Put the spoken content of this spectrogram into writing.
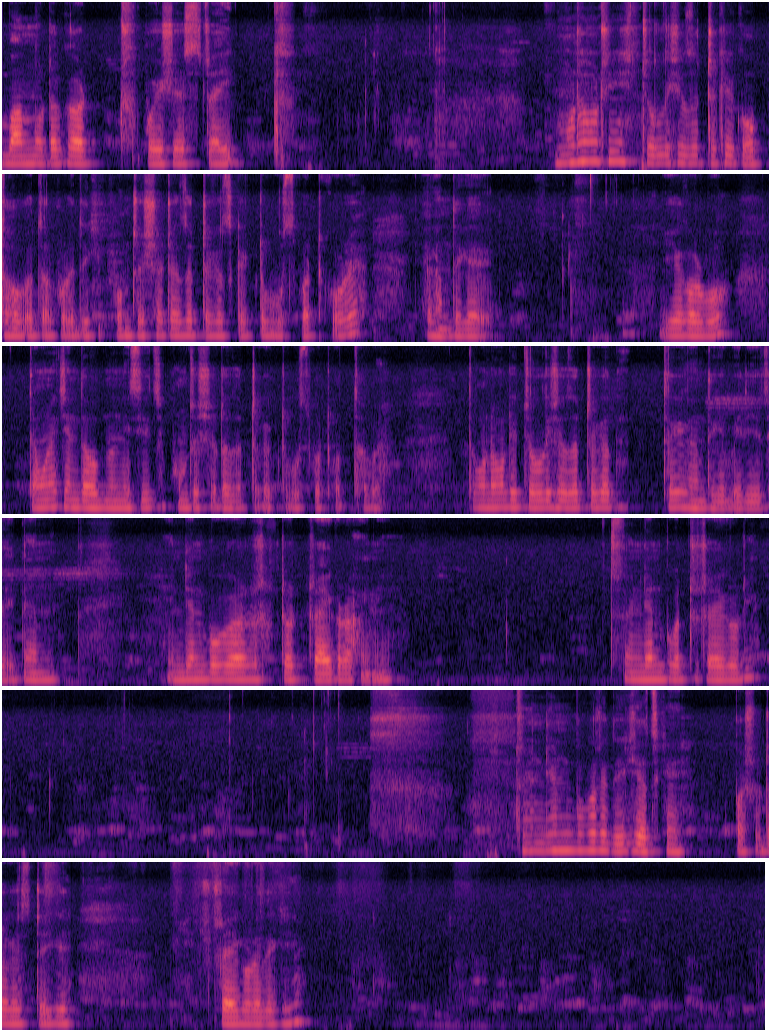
বান্ন টাকা আট পয়সা স্ট্রাইক মোটামুটি চল্লিশ হাজার টাকা করতে হবে, তারপরে দেখি পঞ্চাশ ষাট হাজার টাকা একটু বুসপাট করে এখান থেকে ইয়ে করব। তেমনই চিন্তা ভাবনা নিয়েছি যে পঞ্চাশ ষাট হাজার টাকা একটু বুসপাট করতে হবে। তো মোটামুটি চল্লিশ হাজার টাকা থেকে এখান থেকে বেরিয়ে যাই। দেন ইন্ডিয়ান পোকারটা ট্রাই করা হয়নি। তো ইন্ডিয়ান পোকারটা ট্রাই করি। তো ইন্ডিয়ান পোকারে দেখি আজকে পাঁচশো টাকা স্ট্রাইকে ট্রাই করে দেখি।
